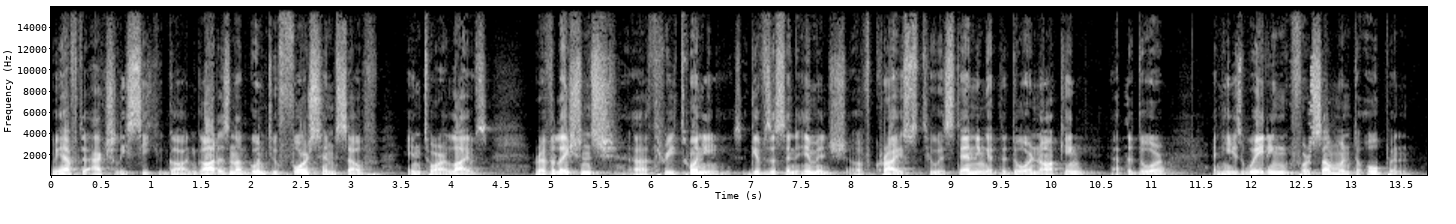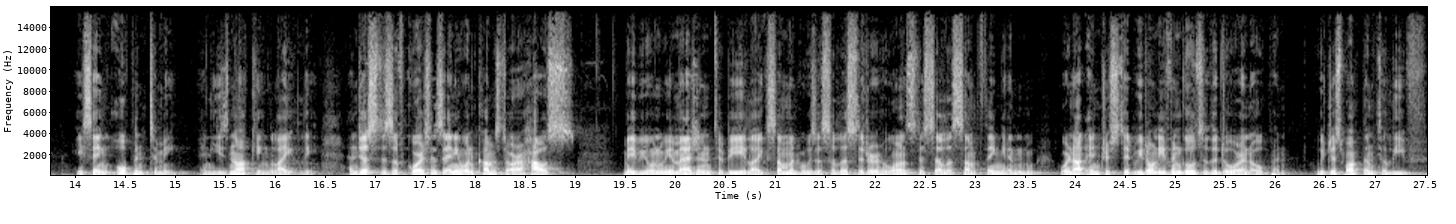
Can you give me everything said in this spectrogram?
We have to actually seek God. God is not going to force himself into our lives. Revelations uh, 3:20 gives us an image of Christ who is standing at the door knocking at the door and he is waiting for someone to open. He's saying open to me and he's knocking lightly. And just as of course as anyone comes to our house, maybe when we imagine to be like someone who's a solicitor who wants to sell us something and we're not interested, we don't even go to the door and open. We just want them to leave.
